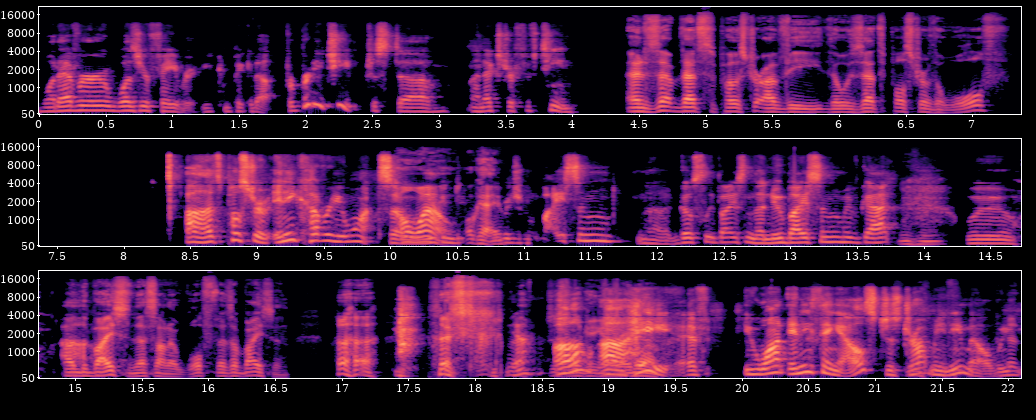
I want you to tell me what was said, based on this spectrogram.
Whatever was your favorite, you can pick it up for pretty cheap, just uh, an extra fifteen. And is that that's the poster of the, the was that the poster of the wolf? Uh, that's a poster of any cover you want. So Oh, you wow. can do Okay. the original Bison, uh, Ghostly Bison, the new Bison we've got. Mm-hmm. We, Uh, uh, the bison. That's not a wolf. That's a bison. yeah. yeah. Oh, uh, hey, if you want anything else, just drop me an email. We, you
